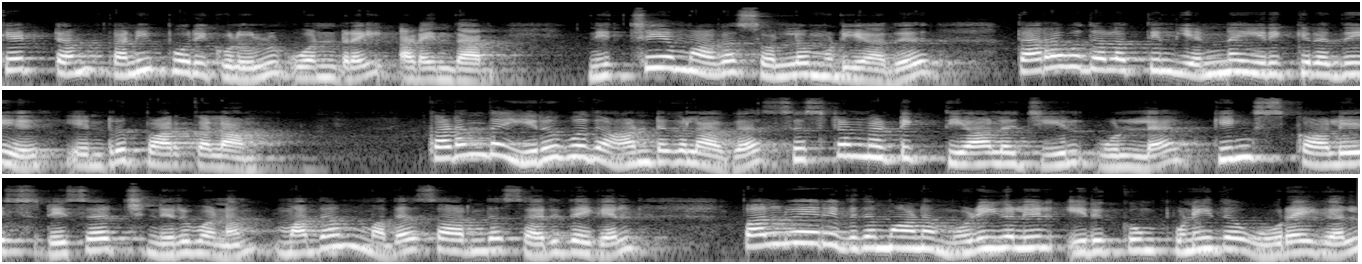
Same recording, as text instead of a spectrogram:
கெட்டம் கணிப்பொறிக்குழுள் ஒன்றை அடைந்தார். நிச்சயமாக சொல்ல முடியாது. தரவுதளத்தில் என்ன இருக்கிறது என்று பார்க்கலாம். கடந்த இருபது ஆண்டுகளாக சிஸ்டமேட்டிக் தியாலஜியில் உள்ள கிங்ஸ் காலேஜ் ரிசர்ச் நிறுவனம் மதம் மத சார்ந்த சரிதைகள் பல்வேறு விதமான மொழிகளில் இருக்கும் புனித உரைகள்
